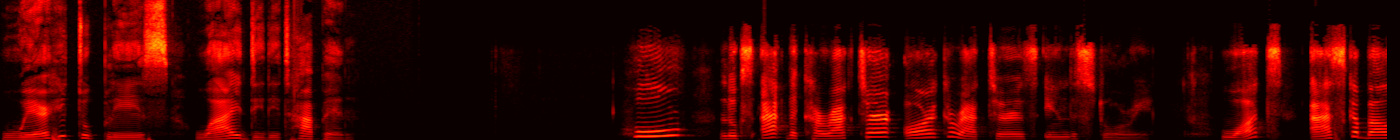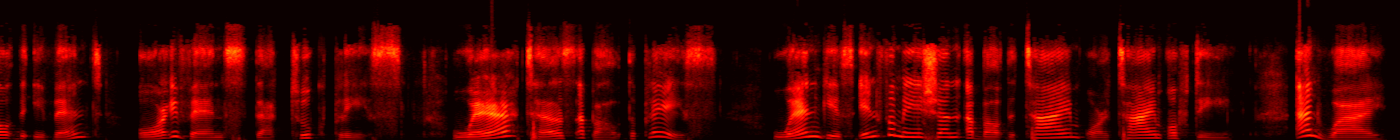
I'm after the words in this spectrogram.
where it took place, why did it happen. Who looks at the character or characters in the story. What ask about the event or events that took place. Where tells about the place. When gives information about the time or time of day, and why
